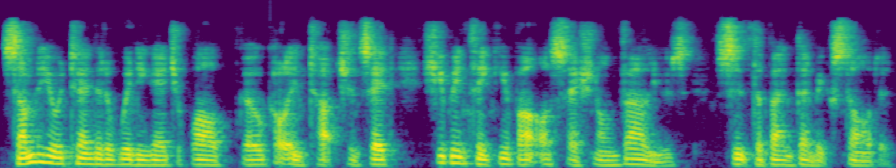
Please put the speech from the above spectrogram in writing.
Somebody who attended a winning edge a while ago got in touch and said she'd been thinking about our session on values since the pandemic started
